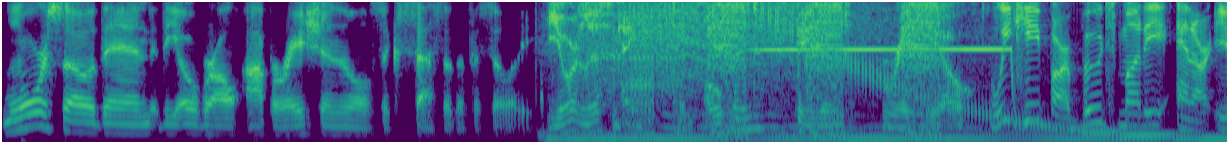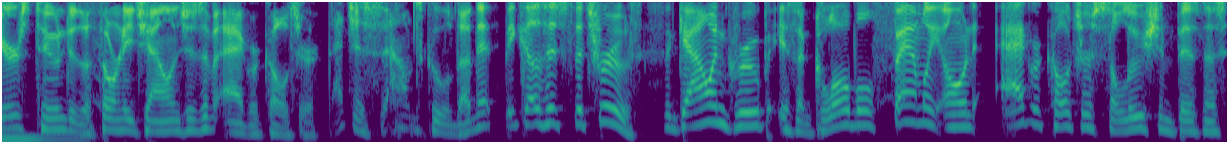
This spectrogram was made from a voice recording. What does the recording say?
more so than the overall operational success of the facility. You're listening to Open Field Radio. We keep our boots muddy and our ears tuned to the thorny challenges of agriculture. That just sounds cool, doesn't it? Because it's the truth. The Gowan Group is a global, family owned agriculture solution business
